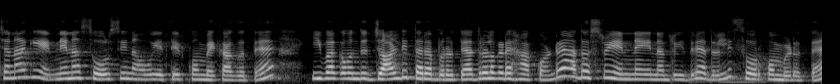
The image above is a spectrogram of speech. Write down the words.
ಚೆನ್ನಾಗಿ ಎಣ್ಣೆನ ಸೋರಿಸಿ ನಾವು ಎತ್ತಿಟ್ಕೊಬೇಕಾಗುತ್ತೆ. ಇವಾಗ ಒಂದು ಜಾಲ್ಡಿ ಥರ ಬರುತ್ತೆ. ಅದರೊಳಗಡೆ ಹಾಕ್ಕೊಂಡ್ರೆ ಆದಷ್ಟು ಎಣ್ಣೆ ಏನಾದರೂ ಇದ್ದರೆ ಅದರಲ್ಲಿ ಸೋರ್ಕೊಂಡ್ಬಿಡುತ್ತೆ.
